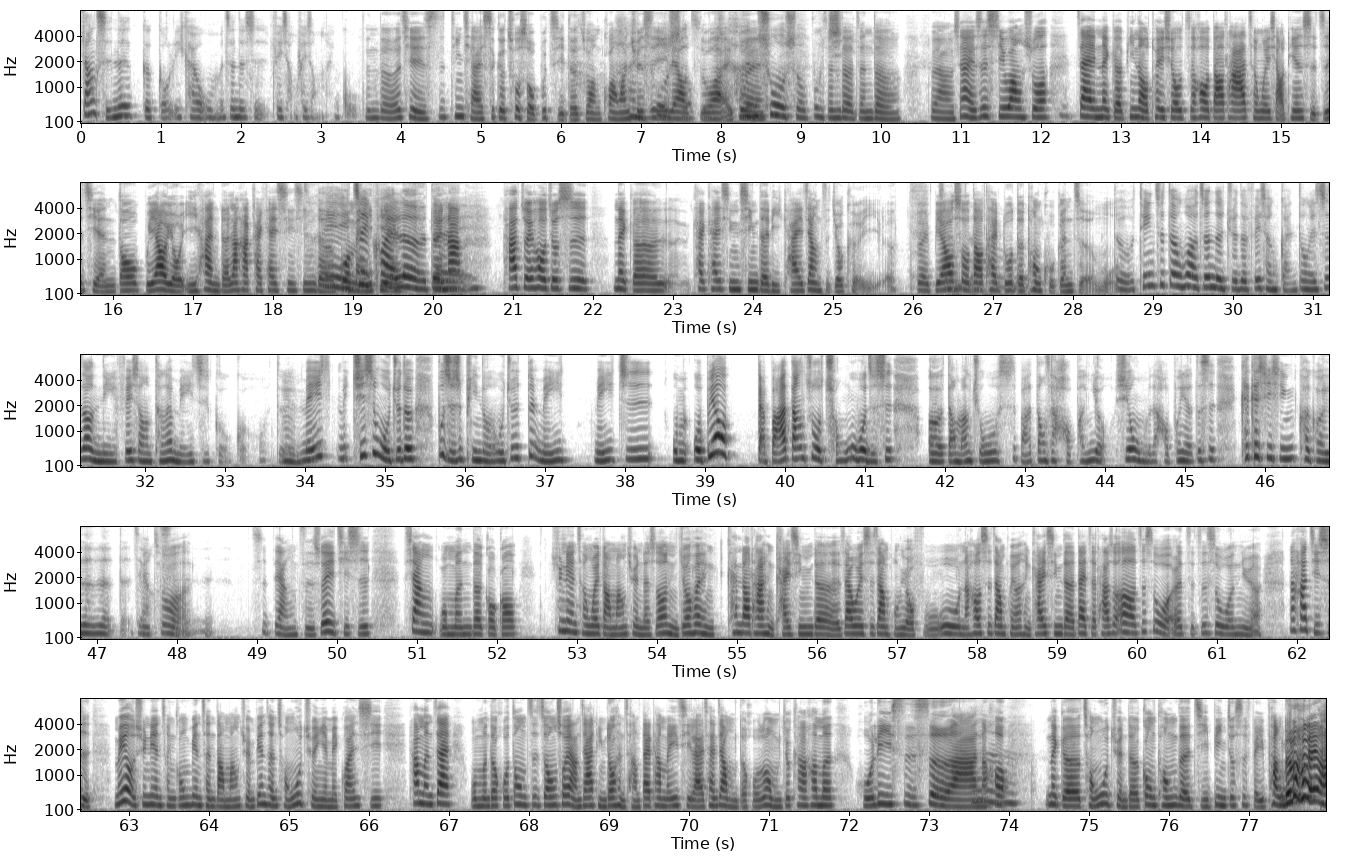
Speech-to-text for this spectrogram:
当时那个狗离开我，我们真的是非常非常难过。真的，而且是听起来是个措手不及的状况，完全是意料之外。对，很措手不及。真的，真的，对啊，我现在也是希望说，在那个 Pino 退休之后，到他成为小天使之前，都不要有遗憾的，让他开开心心的过每一天。最快乐。对，对，那他最后就是那个开开心心的离开，这样子就可以了。对，不要受到太多的痛苦跟折磨。对，我听这段话真的觉得非常感动，也知道你非常疼爱每一只狗狗。对，嗯、每一每其实我觉得不只是 Pino，我觉得对每一每一只，我们我不要把把它当做宠物，或者是呃导盲犬，我是把它当成好朋友。希望我们的好朋友都是开开心心、快快乐乐的这样子。没错，是这样子。所以其实像我们的狗狗。训练成为导盲犬的时候，你就会很看到它很开心的在为视障朋友服务，然后视障朋友很开心的带着它说：“哦，这是我儿子，这是我女儿。”那它即使没有训练成功变成导盲犬，变成宠物犬也没关系。他们在我们的活动之中，收养家庭都很常带他们一起来参加我们的活动，我们就看到他们活力四射啊，然后。那个宠物犬的共通的疾病就是肥胖的 朋友，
